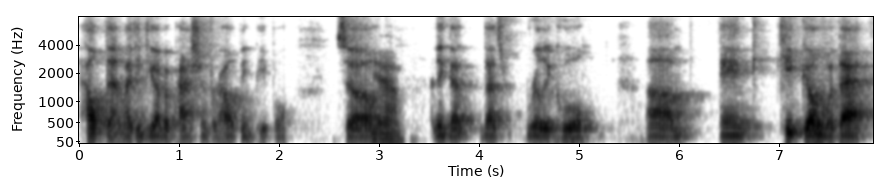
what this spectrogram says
help them. I think you have a passion for helping people. So yeah. I think that that's really cool. Um, and keep going with that.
